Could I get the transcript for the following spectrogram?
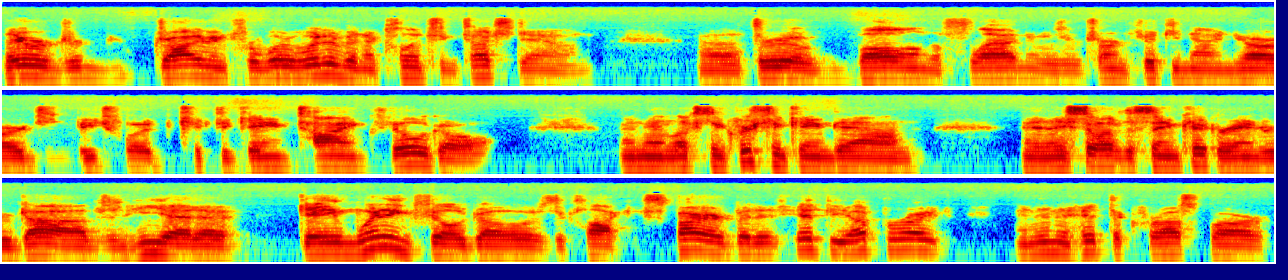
They were dr- driving for what would have been a clinching touchdown. Uh, threw a ball on the flat and it was returned 59 yards, and Beechwood kicked a game tying field goal. And then Lexington Christian came down, and they still have the same kicker, Andrew Dobbs, and he had a game winning field goal as the clock expired, but it hit the upright and then it hit the crossbar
